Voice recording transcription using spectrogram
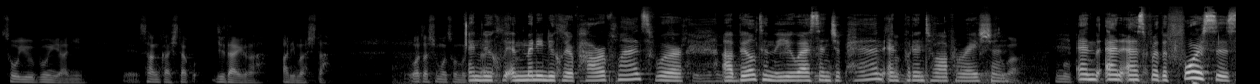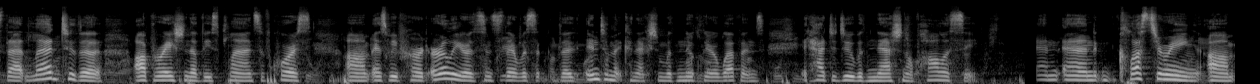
そういう分野に参加した時代がありました。 And, and, many nuclear power plants were uh, built in the US and Japan and put into operation. And, and as for the forces that led to the operation of these plants, of course, um, as we've heard earlier, since there was a, the intimate connection with nuclear weapons, it had to do with national policy. And, and clustering um,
